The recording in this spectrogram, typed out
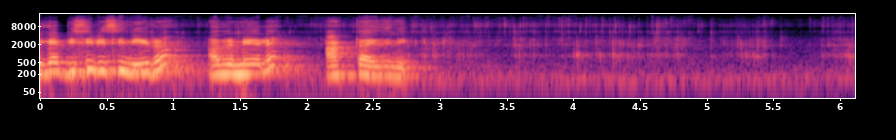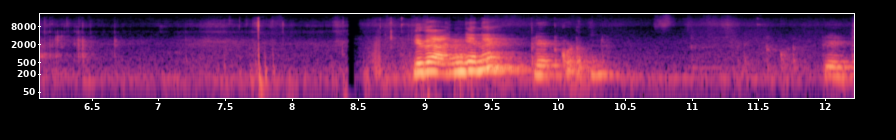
ಈಗ ಬಿಸಿ ಬಿಸಿ ನೀರು ಅದರ ಮೇಲೆ ಹಾಕ್ತಾ ಇದ್ದೀನಿ. ಇದು ಹಂಗೇನೆ ಪ್ಲೇಟ್ ಕೊಡೋದನ್ನ ಪ್ಲೇಟ್.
